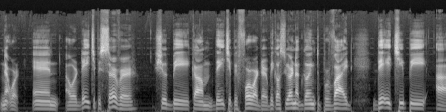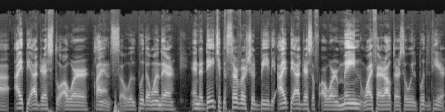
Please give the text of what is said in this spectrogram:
network. And our DHCP server should become DHCP forwarder because we are not going to provide DHCP uh, IP address to our clients. So we'll put the one there. And the DHCP server should be the IP address of our main Wi-Fi router. So we'll put it here.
